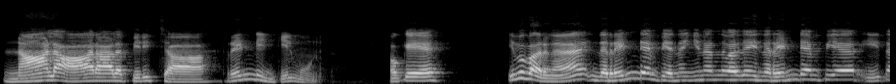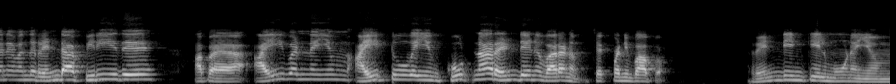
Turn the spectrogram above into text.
நாலு ஆறால் பிரித்தா ரெண்டின் கீழ் மூணு. ஓகே இப்போ பாருங்க இந்த ரெண்டு எம்பியர் இந்த இங்க இருந்து வருது. இந்த ரெண்டு எம்பியர் இத்தனை வந்து ரெண்டா பிரியுது. அப்ப ஐ ஒன்னையும் ஐ டூவையும் கூட்டினா ரெண்டுன்னு வரணும். செக் பண்ணி பார்ப்போம். ரெண்டின் கீழ் மூணையும்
